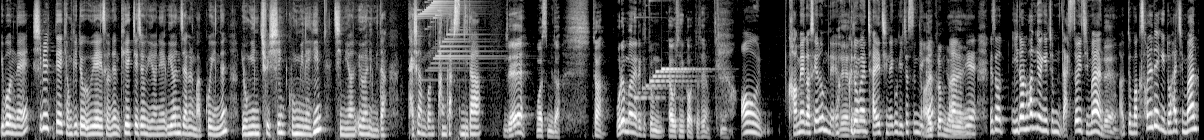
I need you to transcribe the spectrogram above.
이번에 11대 경기도 의회에서는 기획재정위원회 위원장을 맡고 있는 용인 출신 국민의힘 지미연 의원입니다. 다시 한번 반갑습니다. 네, 고맙습니다. 자, 오랜만에 이렇게 좀 나오시니까 어떠세요? 어 감회가 새롭네요. 네네. 그동안 잘 지내고 계셨습니까? 아유, 그럼요. 예. 예. 그래서 이런 환경이 좀 낯설지만 네. 또막 설레기도 하지만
